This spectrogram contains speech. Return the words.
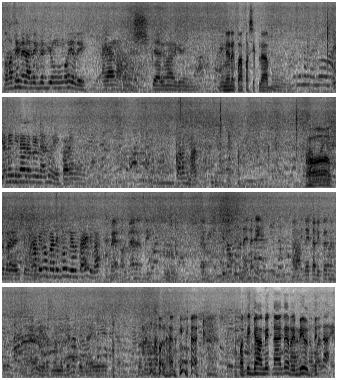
O kasi nalalagdag yung oil eh. Kaya nga. Kaya nga ganyan. May nagpapasiklab. Kaya may nilalagay na ano eh, parang parang mat. Oo. Neutralize yung ano. Sabi mo, Brother Bong, meron tayo, di ba? Meron, meron. Di ko. Di ba ako sa nailagay? Naitabi ko ng guro na. Ay, hirap na maghanap eh dahil Wala na yan. Pati gamit natin, rebuild. eh.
